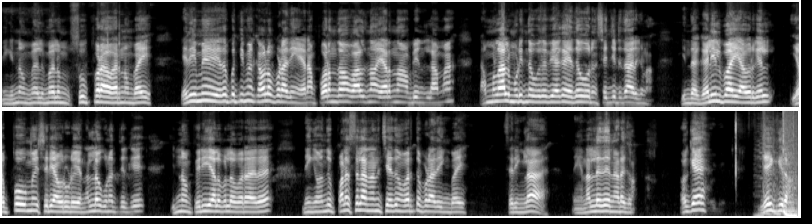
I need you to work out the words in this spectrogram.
நீங்கள் இன்னும் மேலும் மேலும் சூப்பராக வரணும் பாய். எதையுமே எதை பற்றியுமே கவலைப்படாதீங்க. ஏன்னா பிறந்தோம் வாழ்ந்தோம் இறந்தோம் அப்படின்னு இல்லாமல் நம்மளால் முடிந்த உதவியாக ஏதோ ஒரு செஞ்சுட்டு தான் இருக்கணும். இந்த கலீல் பாய் அவர்கள் எப்போவுமே சரி அவருடைய நல்ல குணத்திற்கு இன்னும் பெரிய அளவில் வராரு. நீங்கள் வந்து பழசெல்லாம் நினச்சி எதுவும் வருத்தப்படாதீங்க பாய். சரிங்களா? நீங்கள் நல்லதே நடக்கும். ஓகே? ஜெயிக்கிறான்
